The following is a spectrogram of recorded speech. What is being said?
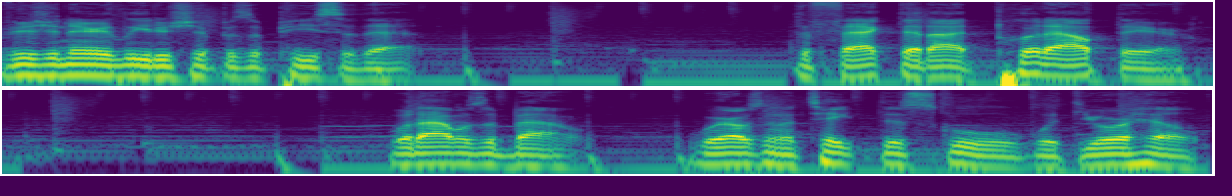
Visionary leadership is a piece of that. The fact that I put out there what I was about, where I was going to take this school with your help,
